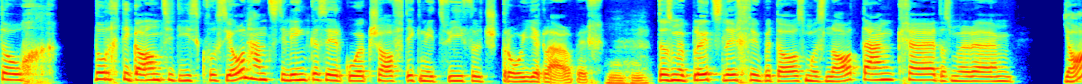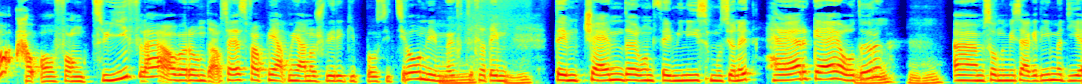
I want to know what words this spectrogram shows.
doch durch die ganze Diskussion haben es die Linken sehr gut geschafft, irgendwie Zweifel zu streuen, glaube ich. Mhm. Dass man plötzlich über das muss nachdenken muss, dass man ähm, ja, auch anfangen zu zweifeln, aber und als SVP hat man ja auch noch schwierige Position, weil mhm. möchte ich ja dem, mhm. dem Gender und Feminismus ja nicht hergeben, oder? Mhm. mhm. Ähm, sondern wir sagen immer, die,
